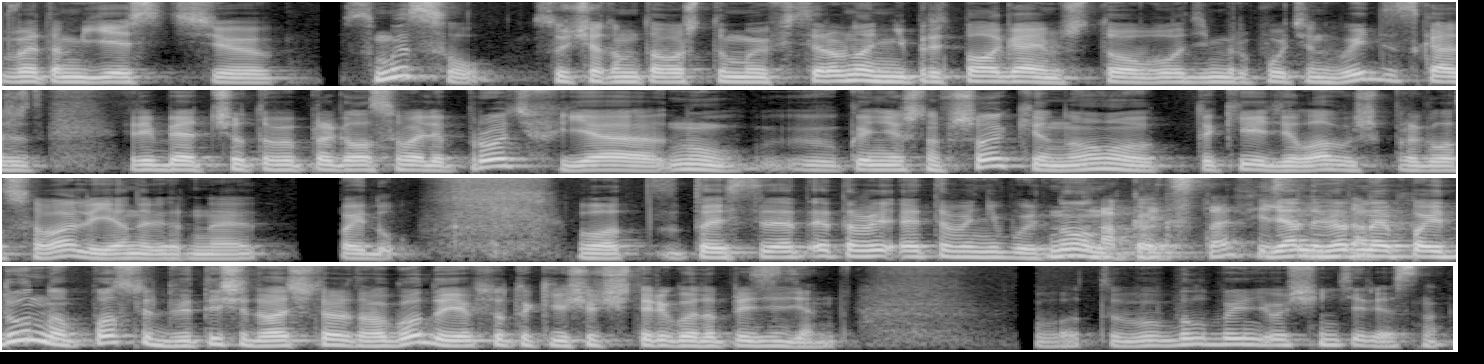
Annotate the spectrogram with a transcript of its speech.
в этом есть э, смысл, с учетом того, что мы все равно не предполагаем, что Владимир Путин выйдет, скажет, ребят, что-то вы проголосовали против, я, ну, конечно, в шоке, но такие дела вы же проголосовали, я, наверное, пойду. Вот, то есть э, этого, этого не будет. Ну, а как, представь, Я, наверное, так. пойду, но после 2024 года я все-таки еще 4 года президент. Вот, было бы очень интересно.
